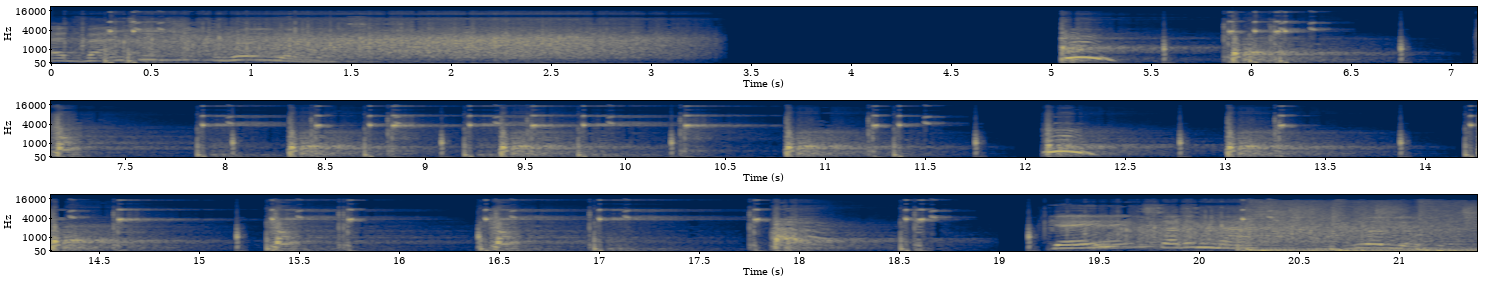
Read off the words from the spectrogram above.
Advantage Williams. Game, set and match, Williams.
